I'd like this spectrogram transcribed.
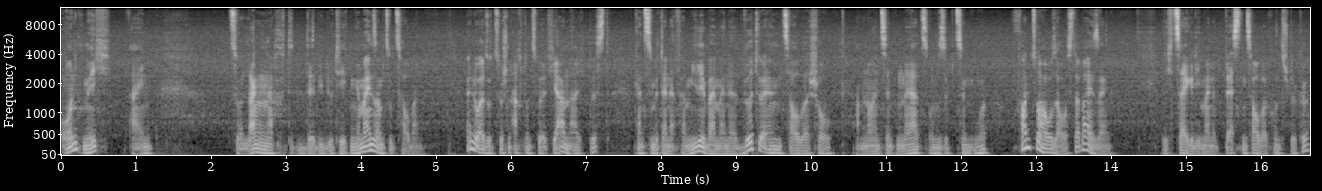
und mich ein, zur langen Nacht der Bibliotheken gemeinsam zu zaubern. Wenn du also zwischen 8 und 12 Jahren alt bist, kannst du mit deiner Familie bei meiner virtuellen Zaubershow am 19. März um 17 Uhr von zu Hause aus dabei sein. Ich zeige dir meine besten Zauberkunststücke,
